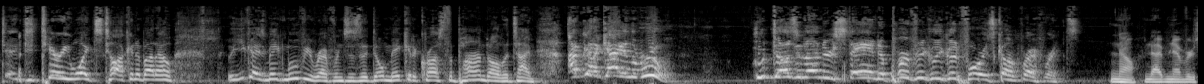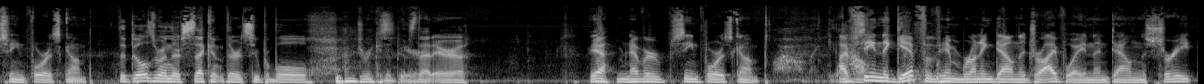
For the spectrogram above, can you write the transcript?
T- T- Terry White's talking about how well, you guys make movie references that don't make it across the pond all the time. I've got a guy in the room who doesn't understand a perfectly good Forrest Gump reference. No, I've never seen Forrest Gump. the Bills were in their second, third Super Bowl. I'm drinking a It was beer. that era. Yeah, never seen Forrest Gump. oh my I've seen the gif of him running down the driveway and then down the street.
